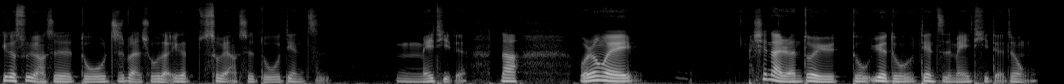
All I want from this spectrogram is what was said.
一个素养是读纸本书的，一个素养是读电子媒体的。那我认为，现代人对于读阅读电子媒体的这种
